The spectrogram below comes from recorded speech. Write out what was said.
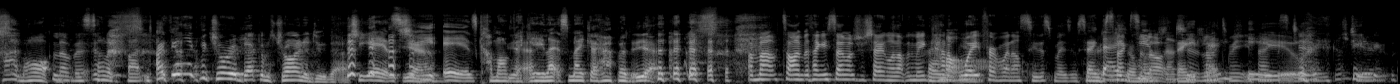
Come on. Love it. so much fun. i feel like victoria beckham's trying to do that She is. Yeah. She is. Come on, Vicky. Let's make it happen. yeah I'm out of time, but thank you so much for sharing all that with me. Cannot you. wait for everyone else to see this amazing series. Thank you Thanks so a much. lot. Thank Cheers. you. Love to meet you. Thanks. Cheers. Cheers.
